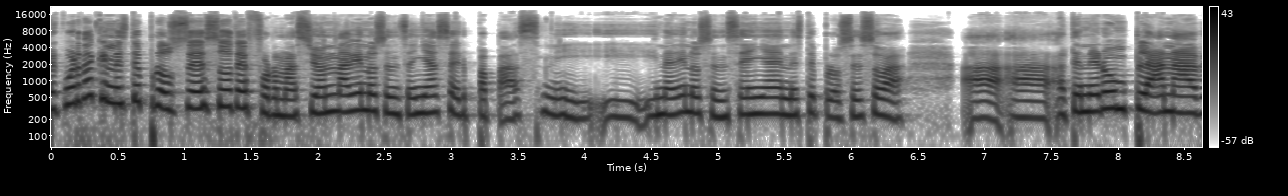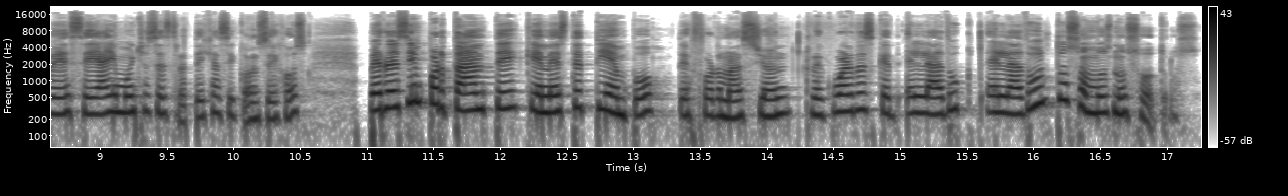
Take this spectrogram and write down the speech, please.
Recuerda que en este proceso de formación nadie nos enseña a ser papás ni, y, nadie nos enseña en este proceso a, tener un plan ABC. Hay muchas estrategias y consejos, pero es importante que en este tiempo de formación recuerdes que el, el adulto somos nosotros.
